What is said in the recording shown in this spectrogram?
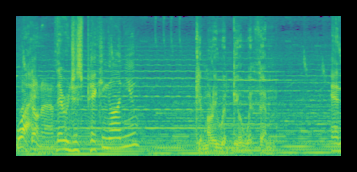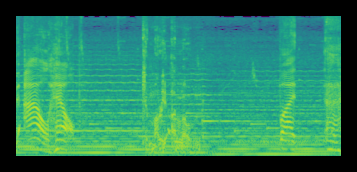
what? Don't ask. They were just picking on you? Kimahri will deal with them. And I'll help. Kimahri alone. But, uh,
